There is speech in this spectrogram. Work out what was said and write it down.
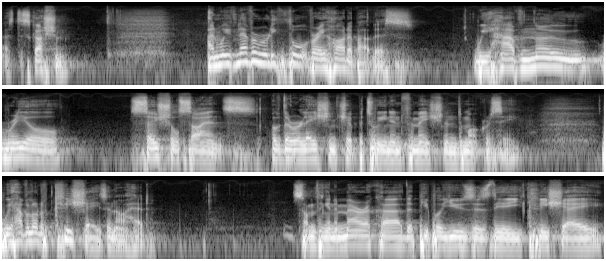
as discussion. And we've never really thought very hard about this. We have no real social science of the relationship between information and democracy. We have a lot of cliches in our head. Something in America that people use as the cliche,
